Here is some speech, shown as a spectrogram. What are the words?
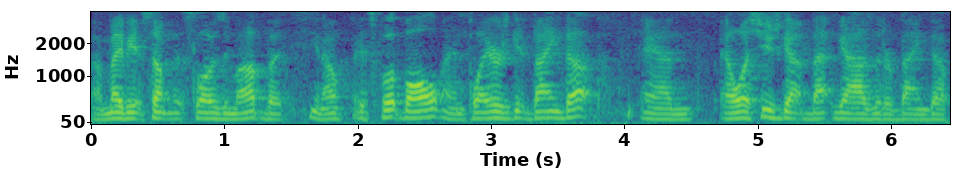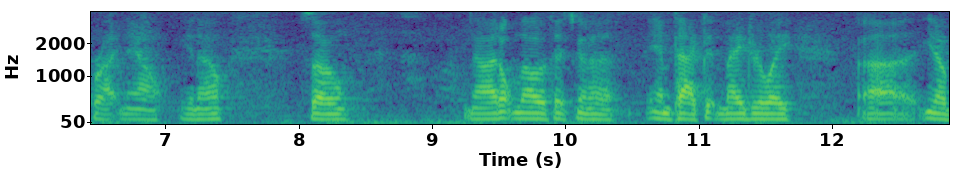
uh, maybe it's something that slows him up, but you know, it's football and players get banged up, and LSU's got ba- guys that are banged up right now. You know, so no, I don't know if it's going to impact it majorly. Uh, you know,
